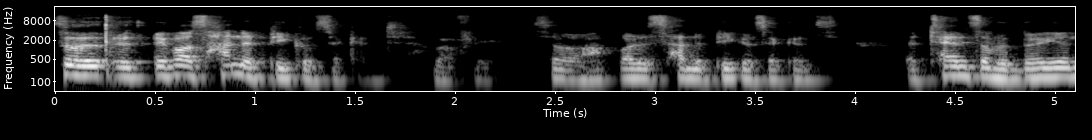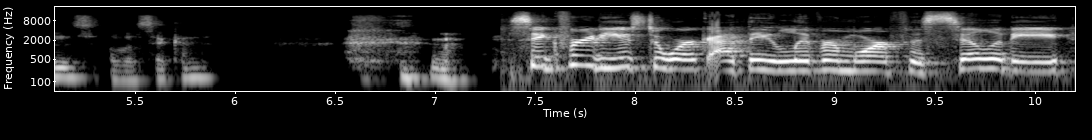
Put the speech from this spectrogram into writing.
So it, it, was 100 picosecond roughly. So what is 100 picoseconds? A tenth of a billionth of a second. Siegfried used to work at the Livermore facility,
